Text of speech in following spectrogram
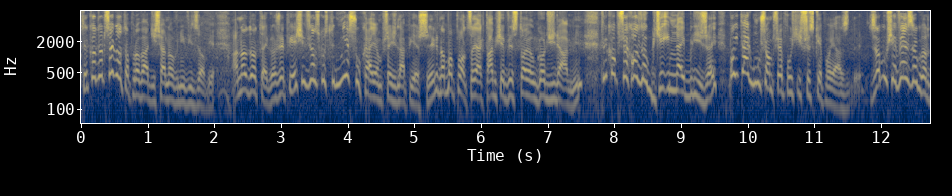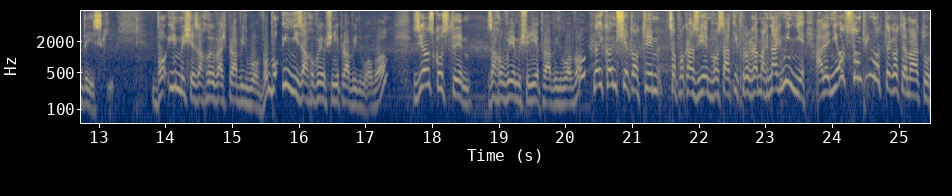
Tylko do czego to prowadzi, szanowni widzowie? Ano do tego, że piesi w związku z tym nie szukają przejść dla pieszych, no bo po co, jak tam się wystoją godzinami, tylko przechodzą gdzie im najbliżej, bo i tak muszą przepuścić wszystkie pojazdy. Zrobił się węzeł gordyjski boimy się zachowywać prawidłowo, bo inni zachowują się nieprawidłowo. W związku z tym zachowujemy się nieprawidłowo. No i kończy się to tym, co pokazujemy w ostatnich programach nagminnie, ale nie odstąpimy od tego tematu,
